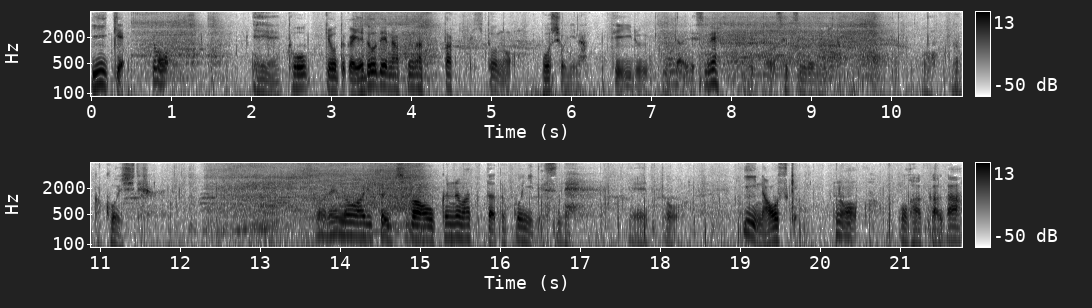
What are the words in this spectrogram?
井伊家の、えー東京とか江戸で亡くなった人の墓所になっているみたいですね、えーと説明を見ると。おなんか工事してる。それの割と一番奥まったとこにですねえっ、と井伊直弼のお墓が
